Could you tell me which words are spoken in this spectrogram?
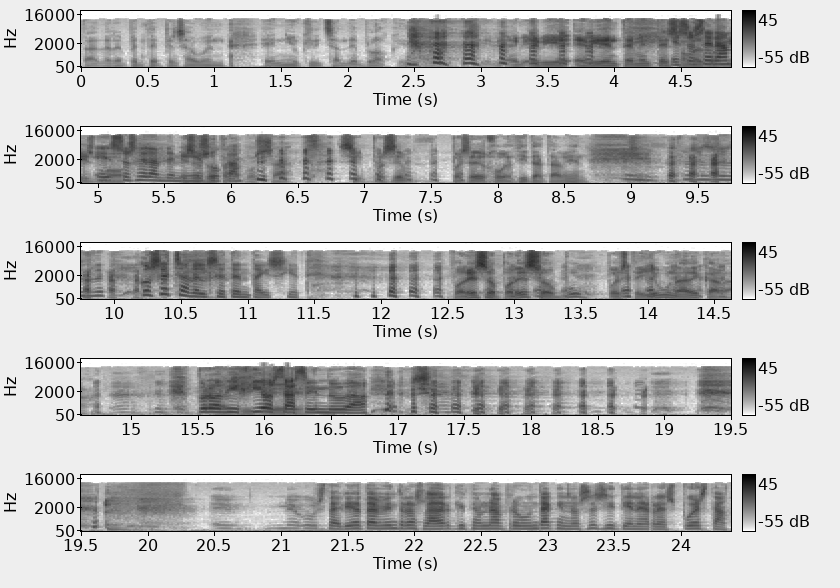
de repente he pensado en, New Kids and the Block. evidentemente eso esos, no eran, es lo mismo. esos eran de mi eso época. es otra cosa. Sí, pues, eh, pues eres jovencita también. Cosecha del 77. Por eso, por eso, pues te llevo una década. Prodigiosa, sin duda. Me gustaría también trasladar quizá una pregunta que no sé si tiene respuesta.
